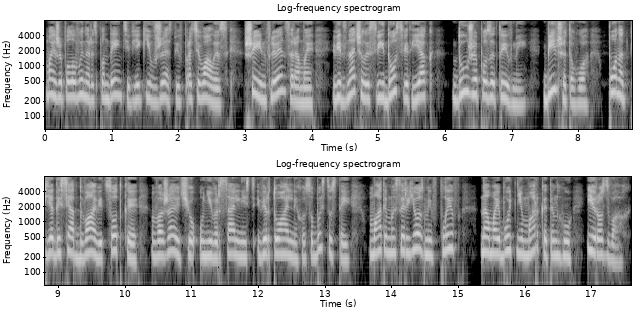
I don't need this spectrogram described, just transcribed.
майже половина респондентів, які вже співпрацювали з ши-інфлюенсерами, відзначили свій досвід як дуже позитивний. Більше того, понад 52% вважають, що універсальність віртуальних особистостей матиме серйозний вплив на майбутнє маркетингу і розваг.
